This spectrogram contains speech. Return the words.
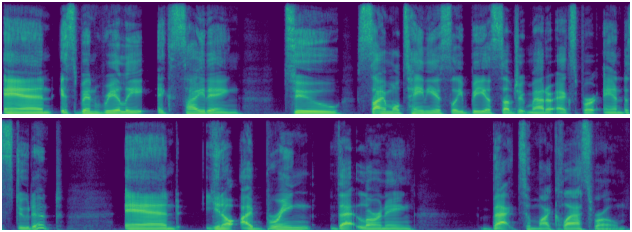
And it's been really exciting to simultaneously be a subject matter expert and a student. And, you know, I bring that learning back to my classroom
